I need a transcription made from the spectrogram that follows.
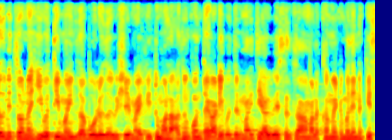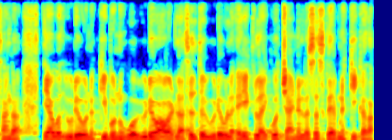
तर मित्रांनो ही होती महिंद्रा बोलेरो विषय माहिती. तुम्हाला अजून कोणत्या गाडीबद्दल माहिती हवी असेल तर आम्हाला कमेंटमध्ये नक्की सांगा. त्यावर व्हिडिओ नक्की बनवू. व व्हिडिओ आवडला असेल तर व्हिडिओला एक लाईक व चॅनलला सबस्क्राईब नक्की करा.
